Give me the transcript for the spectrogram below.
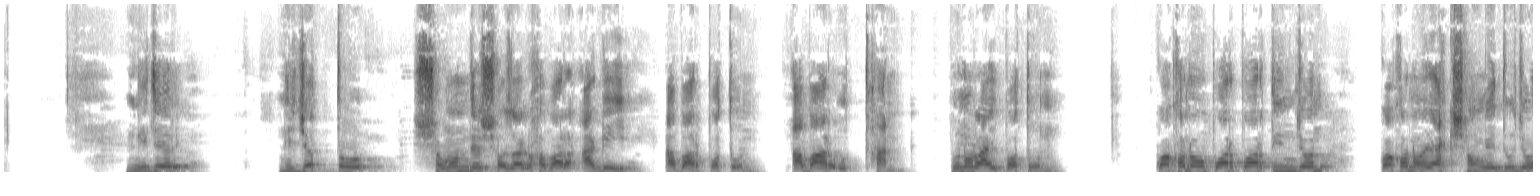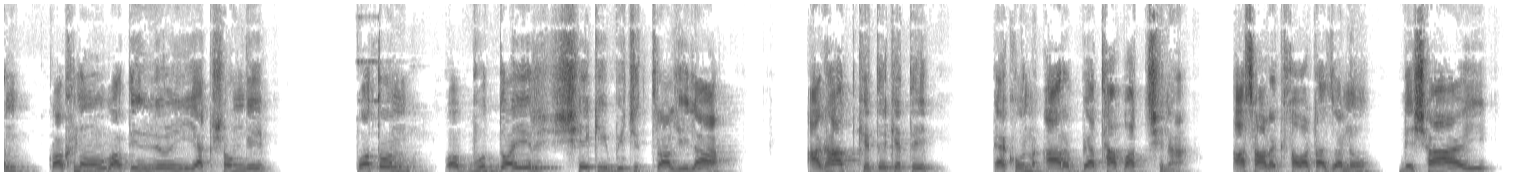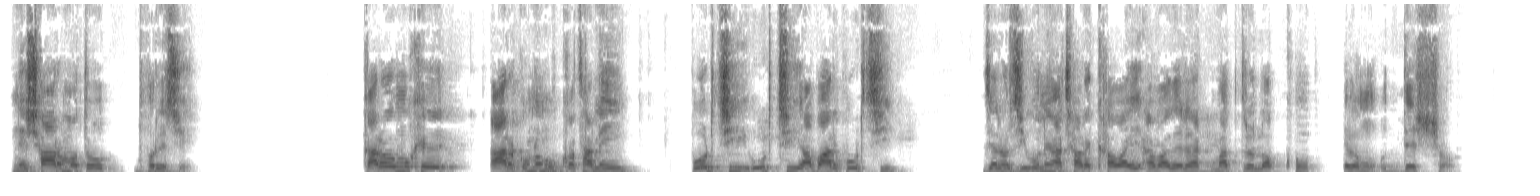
নিজের নিজত্ব সম্বন্ধে সজাগ হবার আগেই আবার পতন, আবার উত্থান, পুনরায় পতন। কখনো পরপর তিনজন, কখনো একসঙ্গে দুজন, কখনো বা তিনজনই একসঙ্গে। পতন, অভ্যুদয়ের সে কি বিচিত্রা লীলা? আঘাত খেতে খেতে এখন আর ব্যথা পাচ্ছি না। আষাঢ় খাওয়াটা যেন নেশায়, নেশার মতো ধরেছে। কারও মুখে আর কোনো কথা নেই। পড়ছি, উঠছি, আবার পড়ছি। যেন জীবনে আছাড় খাওয়াই আমাদের একমাত্র লক্ষ্য এবং উদ্দেশ্য।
